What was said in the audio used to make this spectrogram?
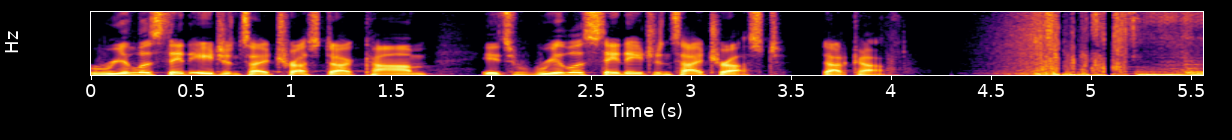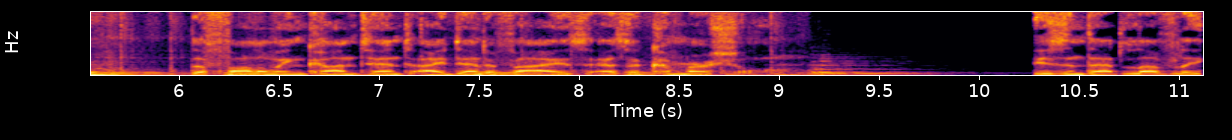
Realestateagentsitrust.com. It's realestateagentsitrust.com. The following content identifies as a commercial. Isn't that lovely?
